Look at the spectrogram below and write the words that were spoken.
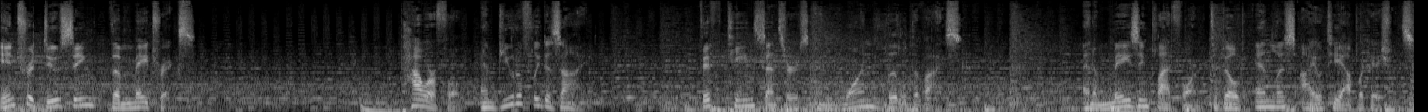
Introducing the Matrix. Powerful and beautifully designed. 15 sensors in one little device. An amazing platform to build endless IoT applications.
